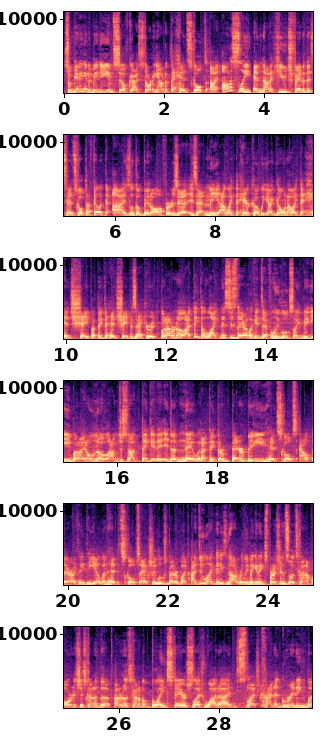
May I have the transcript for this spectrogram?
So getting into Big E himself, guys, starting out at the head sculpt, I honestly am not a huge fan of this head sculpt. I feel like the eyes look a bit off, or is that is that me? I like the haircut we got going. I like the head shape. I think the head shape is accurate, but I don't know. I think the likeness is there. Like, it definitely looks like Big E, but I don't know. I'm just not thinking it. It doesn't nail it. I think there are better Big E head sculpts out there. I think the Yellen head sculpts actually looks better, but I do like that he's not really making an expression, so it's kind of hard. It's just kind of the, I don't know, it's kind of a blank stare slash wide-eyed slash kind of grinning, but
